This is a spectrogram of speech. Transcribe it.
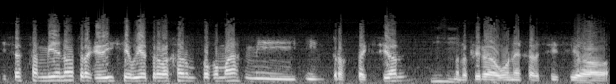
quizás también otra que dije voy a trabajar un poco más mi introspección me refiero a algún ejercicio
